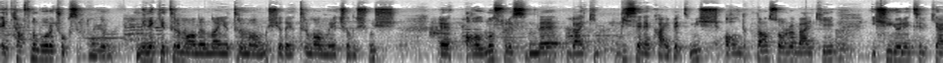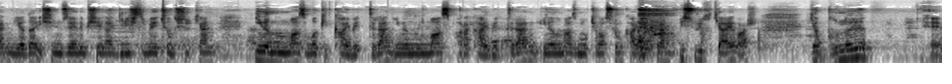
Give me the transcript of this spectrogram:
etrafını bu ara çok sık duyuyorum. Melek yatırım ağlarından yatırım almış ya da yatırım almaya çalışmış. E, alma süresinde belki bir sene kaybetmiş. Aldıktan sonra belki işi yönetirken ya da işin üzerine bir şeyler geliştirmeye çalışırken inanılmaz vakit kaybettiren, inanılmaz para kaybettiren, inanılmaz motivasyon kaybettiren bir sürü hikaye var. Ya bunları e,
